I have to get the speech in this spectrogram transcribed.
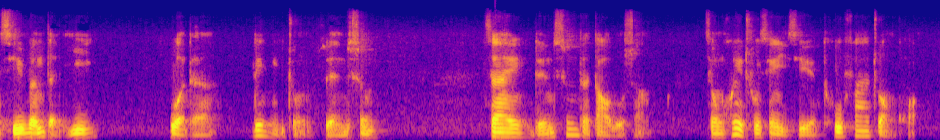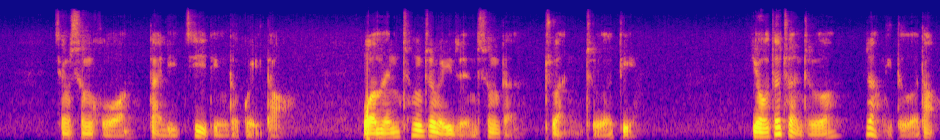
习文本一我的另一种人生。在人生的道路上总会出现一些突发状况将生活带离既定的轨道我们称之为人生的转折点。有的转折让你得到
